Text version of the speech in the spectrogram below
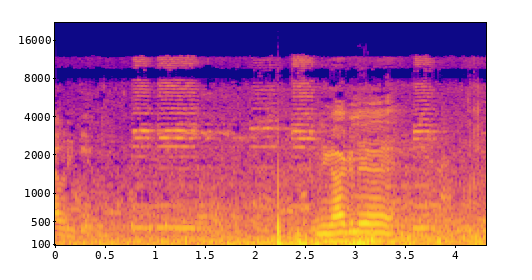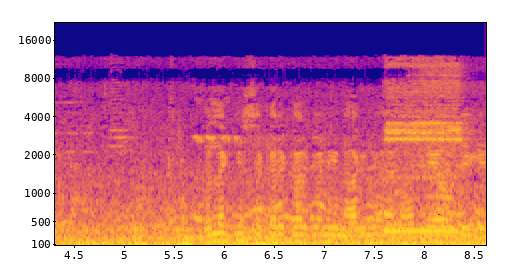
ಯಾವ ರೀತಿ ಈಗಾಗಲೇ ಬೆಲ್ಲಕ್ಕಿ ಸಕ್ಕರೆ ಕಾರ್ಖಾನೆಗೆ ನಾಲ್ಕನೇ ಅವರಿಗೆ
